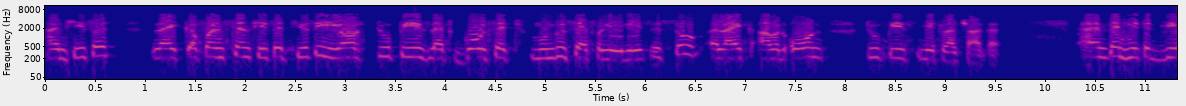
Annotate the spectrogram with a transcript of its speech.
And he said, like, uh, for instance, he said, you see, your two-piece, that gold set, mundu for is so like our own two-piece mekhela chador. And then he said, we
